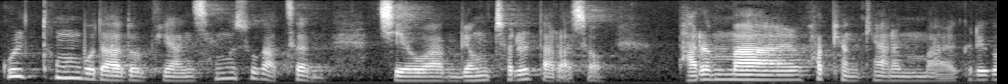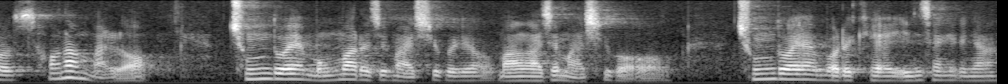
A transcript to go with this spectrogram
꿀통보다도 귀한 생수 같은 지혜와 명철을 따라서 바른 말, 화평케 하는 말, 그리고 선한 말로 중도에 목마르지 마시고요. 망하지 마시고 중도에 뭐 이렇게 인생이 그냥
